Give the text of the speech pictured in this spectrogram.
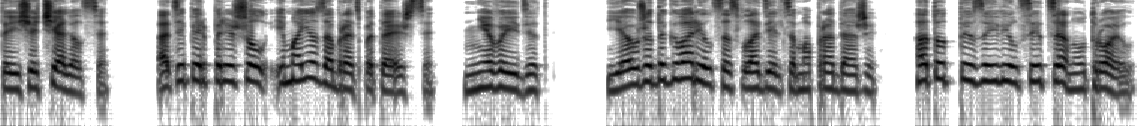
Ты еще чалился. А теперь пришел и мое забрать пытаешься. Не выйдет. Я уже договорился с владельцем о продаже. А тут ты заявился и цену утроил.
